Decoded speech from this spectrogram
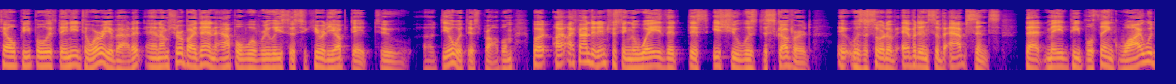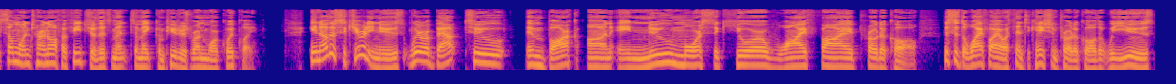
tell people if they need to worry about it. And I'm sure by then Apple will release a security update to uh, deal with this problem. But I, I found it interesting the way that this issue was discovered. It was a sort of evidence of absence that made people think, why would someone turn off a feature that's meant to make computers run more quickly? In other security news, we're about to embark on a new, more secure Wi Fi protocol. This is the Wi Fi authentication protocol that we use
